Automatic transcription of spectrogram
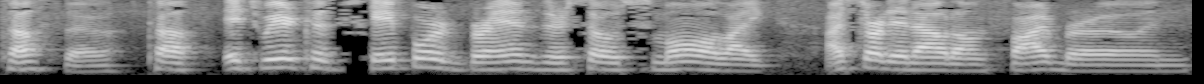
Tough though, tough. It's weird because skateboard brands are so small. Like I started out on Fibro, and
